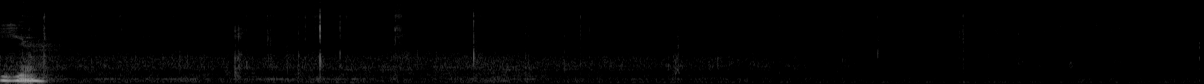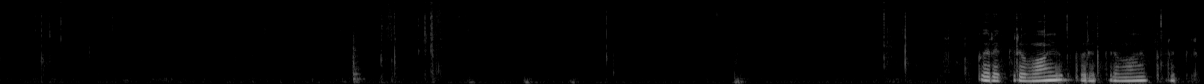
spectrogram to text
є. Перекриваю, перекриваю, перекриваю.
